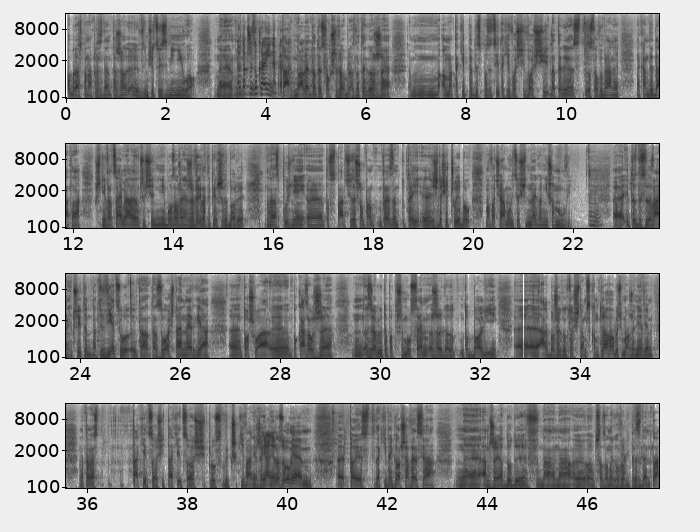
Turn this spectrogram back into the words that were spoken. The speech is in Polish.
obraz pana prezydenta, że e, w nim się coś zmieniło. E, No to przez Ukrainę, prawda? Tak, no ale no, to jest fałszywy obraz, dlatego że mm, on ma takie predyspozycje i takie właściwości, dlatego jest, został wybrany na kandydata. Już nie wracajmy, ale oczywiście nie było założenia, że wygra te pierwsze wybory. Natomiast później e, to wsparcie, zresztą pan prezydent tutaj e, źle się czuje, bo mowa ciała mówi coś innego niż on mówi. E, I to zdecydowanie, czyli ten, na tym wiecu e, ta, ta złość, ta energia e, poszła, pokazał, że mm, zrobił to pod przymusem, że go to boli, albo że go ktoś tam skontrował, być może, nie wiem. Natomiast takie coś i takie coś, plus wykrzykiwanie, że ja nie rozumiem, to jest taka najgorsza wersja e, Andrzeja Dudy na, na obsadzonego w roli prezydenta.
